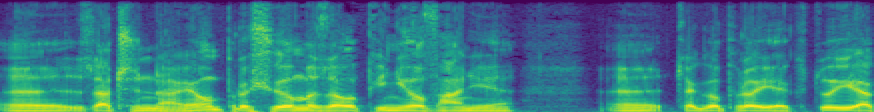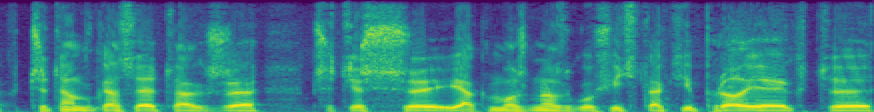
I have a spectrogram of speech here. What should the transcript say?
e, zaczynają. Prosiłem o zaopiniowanie e, tego projektu i jak czytam w gazetach, że przecież e, jak można zgłosić taki projekt, e,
